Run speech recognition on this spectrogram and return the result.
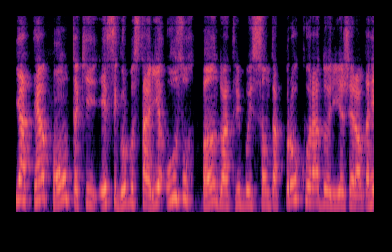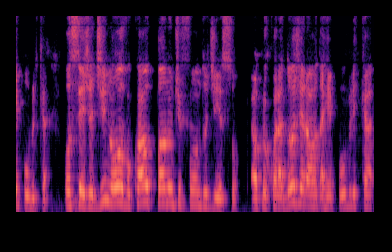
e até aponta que esse grupo estaria usurpando a atribuição da Procuradoria-Geral da República. Ou seja, de novo, qual é o pano de fundo disso? É o Procurador-Geral da República,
